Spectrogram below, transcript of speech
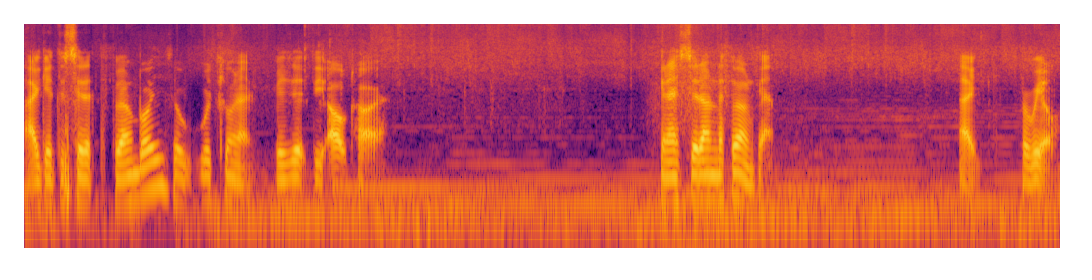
I get to sit at the throne, boys? Or what's going on? Visit the altar. Can I sit on the throne, fam? Like, for real.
